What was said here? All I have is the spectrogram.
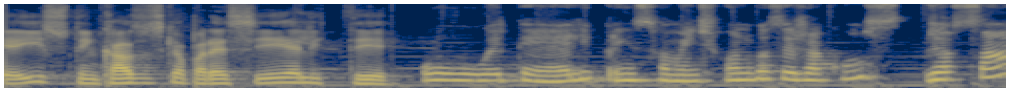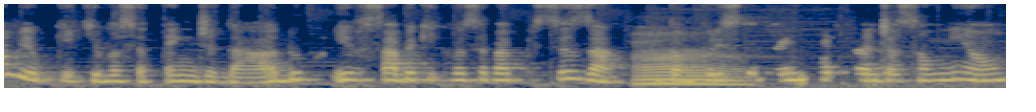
é isso? Tem casos que aparece ELT. O ETL, principalmente quando você já, já sabe o que, que você tem de dado e sabe o que, que você vai precisar. Ah. Então, por isso que é importante essa união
